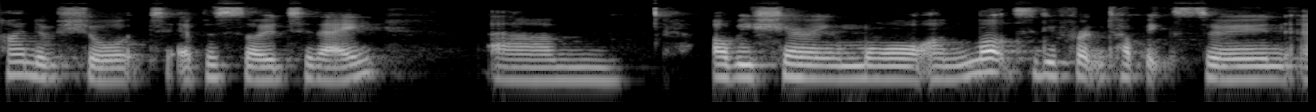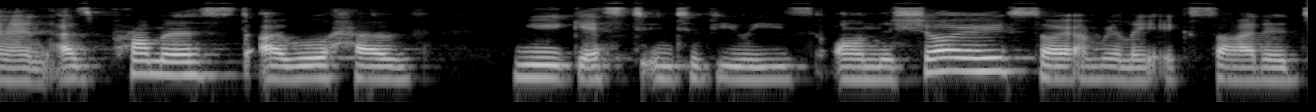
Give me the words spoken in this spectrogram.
kind of short episode today. Um, I'll be sharing more on lots of different topics soon, and as promised, I will have new guest interviewees on the show. So I'm really excited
